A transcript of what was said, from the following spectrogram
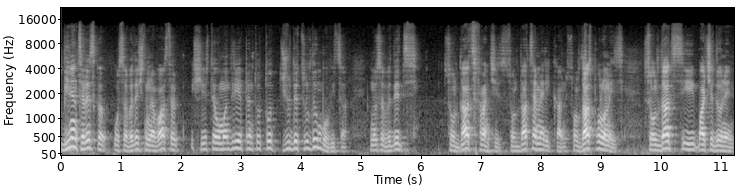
Bineînțeles că o să vedeți și dumneavoastră și este o mândrie pentru tot județul Dâmbovița. Când o să vedeți soldați francezi, soldați americani, soldați polonezi, soldați macedoneni,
